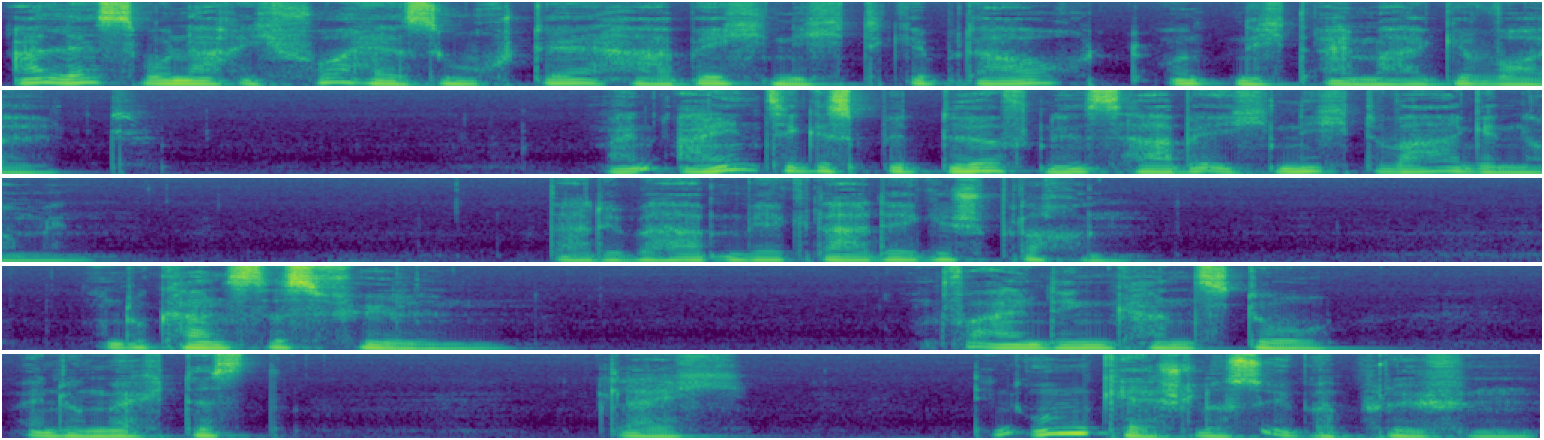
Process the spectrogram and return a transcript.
Alles, wonach ich vorher suchte, habe ich nicht gebraucht und nicht einmal gewollt. Mein einziges Bedürfnis habe ich nicht wahrgenommen. Darüber haben wir gerade gesprochen. Und du kannst es fühlen. Und vor allen Dingen kannst du, wenn du möchtest, gleich den Umkehrschluss überprüfen.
